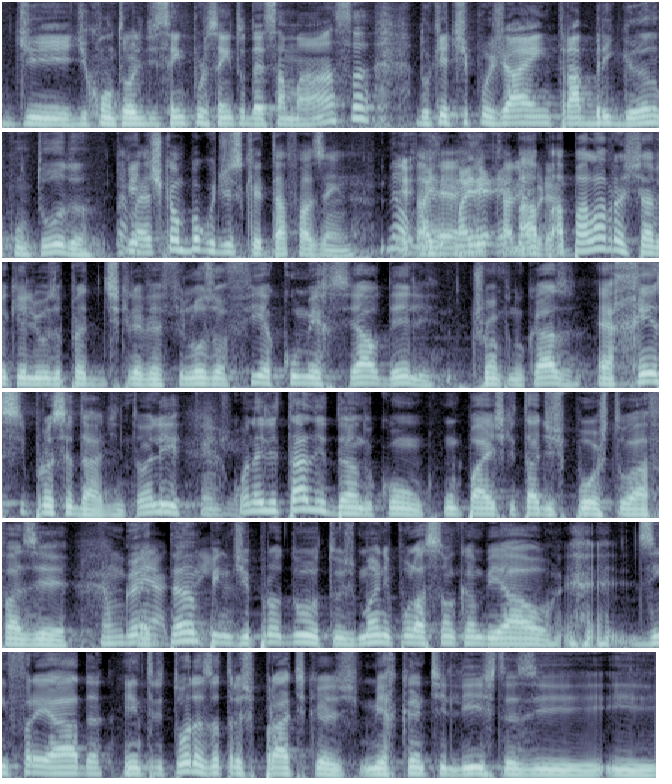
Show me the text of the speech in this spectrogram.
de, de controle de 100% dessa massa do que, tipo, já entrar brigando com tudo? É, mas acho que é um pouco disso que ele tá fazendo. Não, Ele mas- tá mas é-. A, a palavra-chave que ele usa para descrever a filosofia comercial dele, Trump no caso, é reciprocidade. Então ele, Entendi. quando ele está lidando com um país que está disposto a fazer É um é, dumping de produtos, manipulação cambial desenfreada, entre todas as outras práticas mercantilistas e, e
